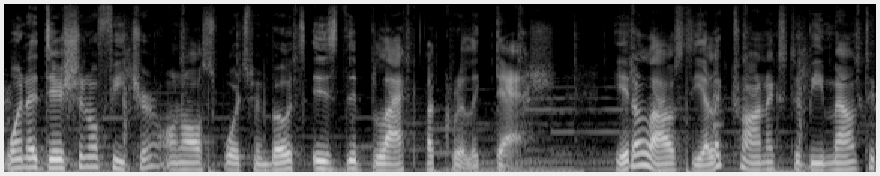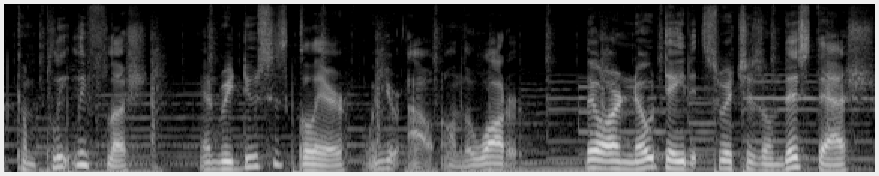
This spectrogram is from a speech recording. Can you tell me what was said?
One additional feature on all Sportsman boats is the black acrylic dash. It allows the electronics to be mounted completely flush and reduces glare when you're out on the water. There are no dated switches on this dash,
